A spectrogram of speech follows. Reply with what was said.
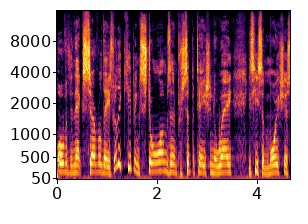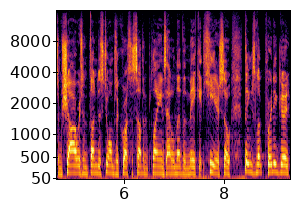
over the next several days, really keeping storms and precipitation away. You see some moisture, some showers and thunderstorms across the southern plains. That'll never make it here, so things look pretty good.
